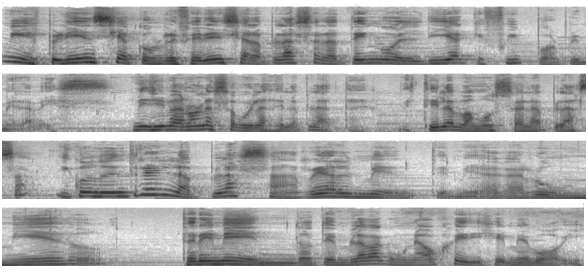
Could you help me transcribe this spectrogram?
Mi experiencia con referencia a la plaza la tengo el día que fui por primera vez. Me llevaron las abuelas de La Plata. Estela, vamos a la plaza. Y cuando entré en la plaza, realmente me agarró un miedo tremendo. Temblaba como una hoja y dije, me voy.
